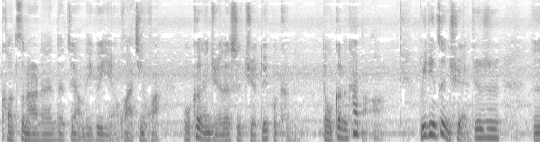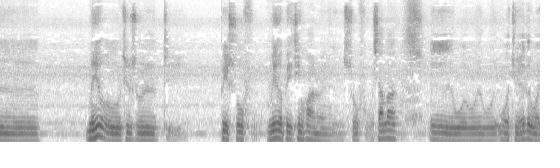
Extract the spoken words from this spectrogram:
靠自然而然的这样的一个演化进化，我个人觉得是绝对不可能。但我个人看法啊，不一定正确，就是，呃，没有就是说被说服，没有被进化论说服。相当，呃，我我我我觉得我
